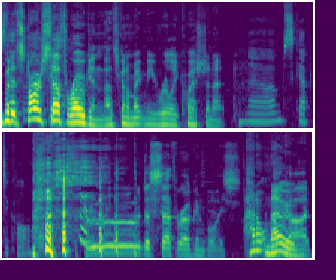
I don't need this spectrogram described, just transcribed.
But it stars Rogen. Seth Rogen. That's going to make me really question it. No, I'm skeptical. Who does Seth Rogen voice? I don't Oh know. God.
